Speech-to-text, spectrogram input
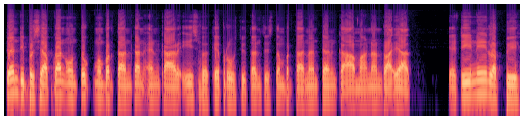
dan dipersiapkan untuk mempertahankan NKRI sebagai perwujudan sistem pertahanan dan keamanan rakyat jadi ini lebih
